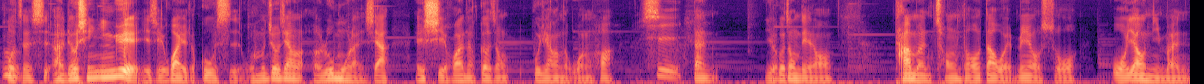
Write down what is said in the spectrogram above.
或者是呃流行音乐以及外语的故事，我们就这样耳濡目染下，也喜欢了各种不一样的文化。是，但有个重点哦，他们从头到尾没有说我要你们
